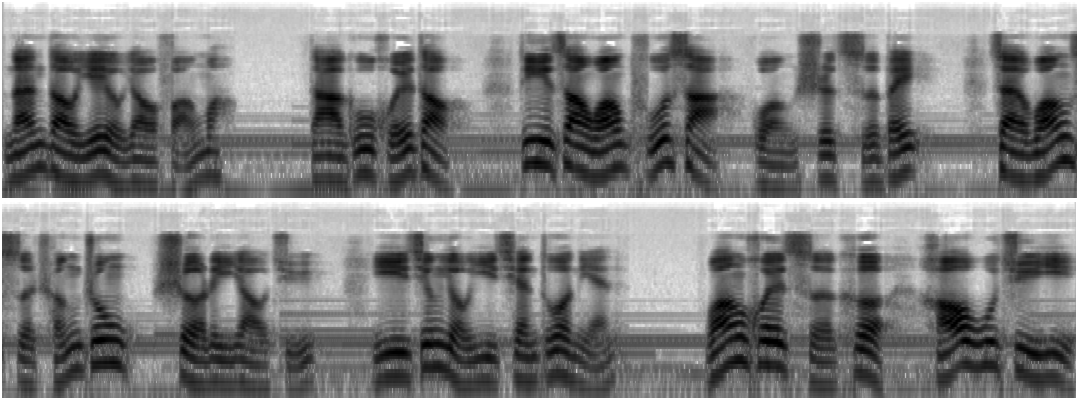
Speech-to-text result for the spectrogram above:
难道也有药房吗？”大姑回道：“地藏王菩萨广施慈悲，在王死城中设立药局，已经有一千多年。”王辉此刻。毫无惧意，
